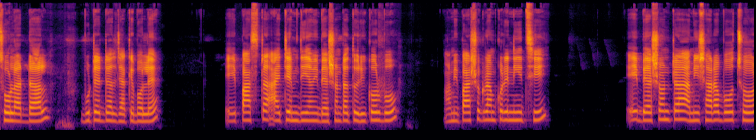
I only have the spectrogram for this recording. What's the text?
ছোলার ডাল, বুটের ডাল যাকে বলে। এই পাঁচটা আইটেম দিয়ে আমি বেসনটা তৈরি করব। আমি পাঁচশো গ্রাম করে নিয়েছি। এই বেসনটা আমি সারা বছর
